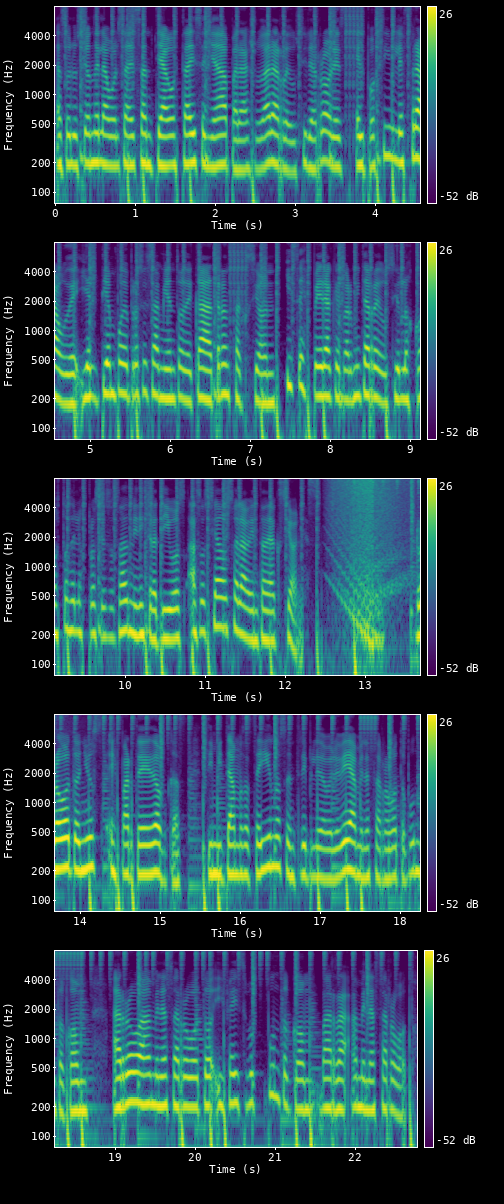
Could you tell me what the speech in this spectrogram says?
La solución de la Bolsa de Santiago está diseñada para ayudar a reducir errores el posible fraude y el tiempo de procesamiento de cada transacción y se espera que permita reducir los costos de los procesos administrativos asociados a la venta de acciones. Roboto News es parte de Dopcast. Te invitamos a seguirnos en www.amenazaroboto.com, arroba amenazaroboto y facebook.com barra amenazaroboto.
